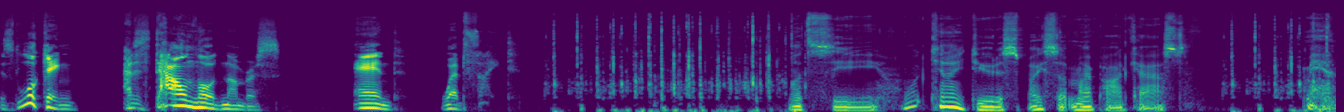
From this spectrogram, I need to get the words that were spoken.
is looking at his download numbers and website. Let's see. What can I do to spice up my podcast? Man,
